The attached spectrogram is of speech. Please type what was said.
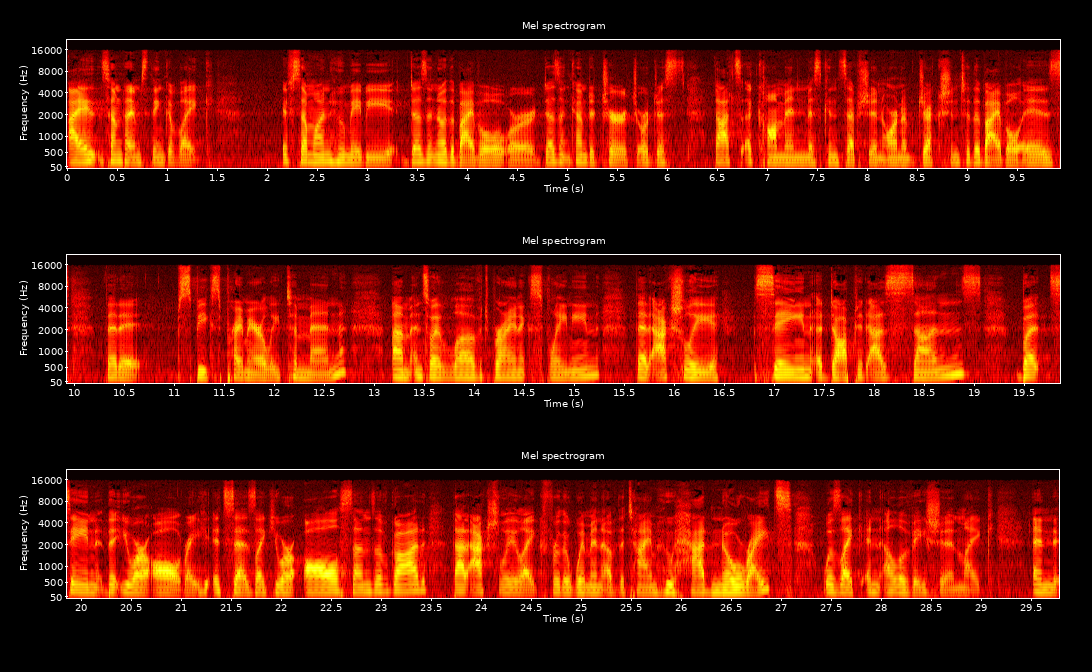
I sometimes think of like if someone who maybe doesn't know the Bible or doesn't come to church or just that's a common misconception or an objection to the Bible is that it speaks primarily to men. Um, and so I loved Brian explaining that actually saying adopted as sons but saying that you are all right it says like you are all sons of god that actually like for the women of the time who had no rights was like an elevation like and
